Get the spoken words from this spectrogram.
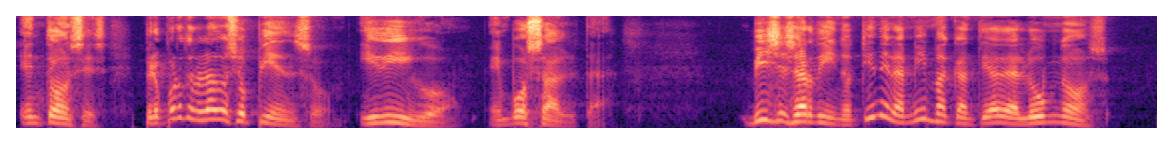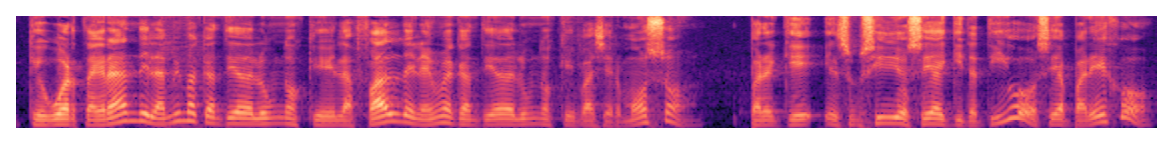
Entonces, pero por otro lado yo pienso y digo en voz alta, Villa Jardino tiene la misma cantidad de alumnos que Huerta Grande, la misma cantidad de alumnos que La Falda y la misma cantidad de alumnos que Valle Hermoso, para que el subsidio sea equitativo, sea parejo.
